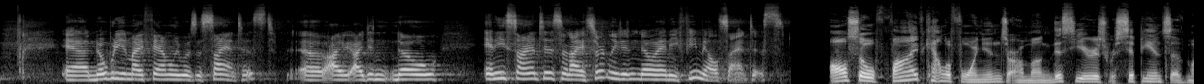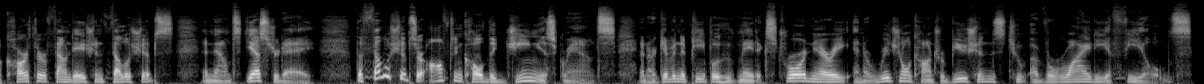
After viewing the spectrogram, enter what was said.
and nobody in my family was a scientist. Uh, I, I didn't know any scientists, and I certainly didn't know any female scientists. Also, five Californians are among this year's recipients of MacArthur Foundation fellowships announced yesterday. The fellowships are often called the Genius Grants and are given to people who've made extraordinary and original contributions to a variety of fields.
